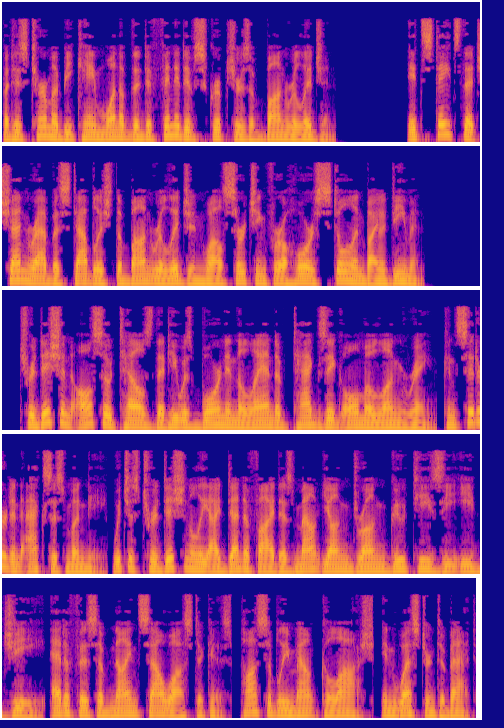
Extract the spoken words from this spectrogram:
but his terma became one of the definitive scriptures of Bon religion. It states that Shenrab established the Bon religion while searching for a horse stolen by a demon. Tradition also tells that he was born in the land of Tagzig Olmo Lung Ring considered an axis mundi which is traditionally identified as Mount Yung Drung Gu Tzeg edifice of nine swastikas, possibly Mount Kailash, in western Tibet.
